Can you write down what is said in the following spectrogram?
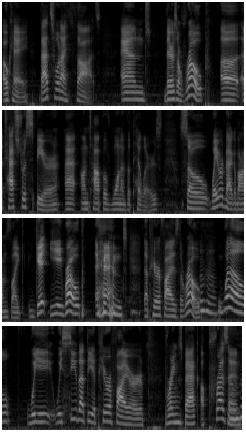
Okay, that's what I thought. And there's a rope uh, attached to a spear at on top of one of the pillars. So Wayward Vagabond's like, "Get ye rope," and uh, purifies the rope. Mm-hmm. Well, we we see that the purifier brings back a present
